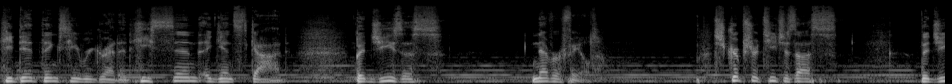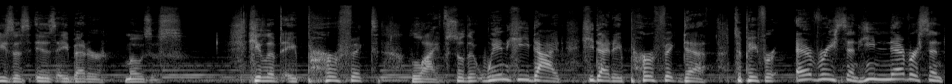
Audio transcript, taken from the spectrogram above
He did things he regretted. He sinned against God. But Jesus never failed. Scripture teaches us that Jesus is a better Moses. He lived a perfect life so that when he died, he died a perfect death to pay for every sin. He never sinned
